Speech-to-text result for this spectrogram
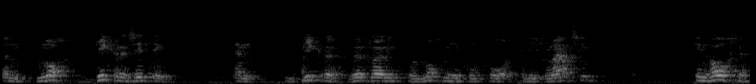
Een nog dikkere zitting en dikkere rugleuning voor nog meer comfort en isolatie. In hoogte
